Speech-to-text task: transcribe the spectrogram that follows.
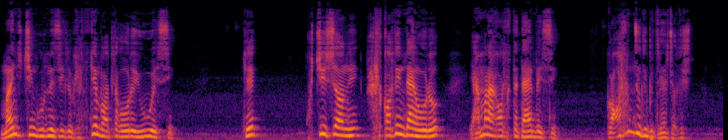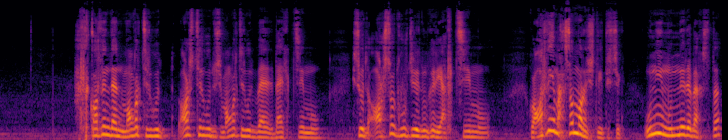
Манжчин гүрнээс илүү хятадын бодлого өөрөө юу байсан? Тэ? 39 оны халах голын дайн өөрөө ямар агуулгатай дайн байсан? Гэхдээ олон зүйлийг бид ярьж болно шүү дээ халах голын данд Монгол цэргүүд Орос цэргүүд биш Монгол цэргүүд байлцсан юм уу? Эсвэл Оросууд хурж ирээд үнэхээр ялцсан юм уу? Гэхдээ олон юм асуумаар шүү дээ гэдэг шиг. Үнийн үннээрээ байх хэвээр.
